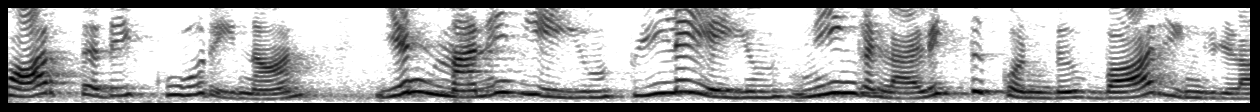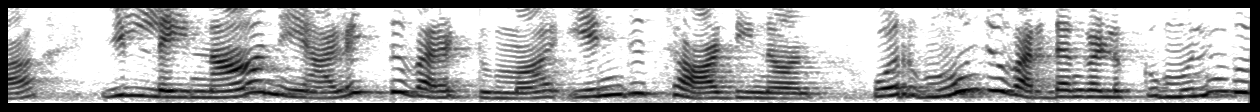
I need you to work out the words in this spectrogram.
பார்த்ததை கூறினான் என் மனைவியையும் பிள்ளையையும் நீங்கள் அழைத்து கொண்டு வாரீங்களா? இல்லை நானே அழைத்து வரட்டுமா? என்று சாடினான். ஒரு மூன்று வருடங்களுக்கு முன்பு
